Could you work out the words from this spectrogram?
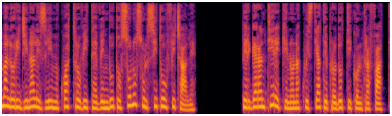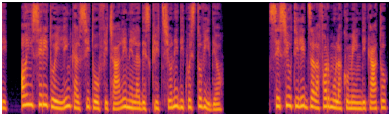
ma l'originale Slim 4 Vita è venduto solo sul sito ufficiale. Per garantire che non acquistiate prodotti contraffatti, ho inserito il link al sito ufficiale nella descrizione di questo video. Se si utilizza la formula come indicato,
